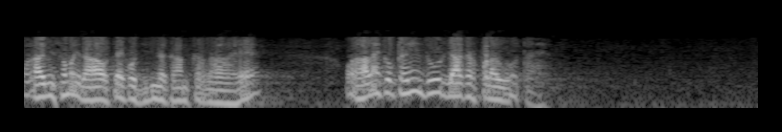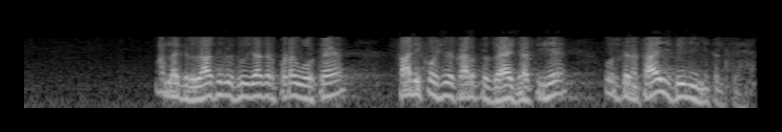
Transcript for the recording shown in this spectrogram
اور آدمی سمجھ رہا ہوتا ہے کوئی دن کا کام کر رہا ہے اور حالانکہ وہ کہیں دور جا کر پڑا ہوا ہوتا ہے۔ اللہ کی رضا سے بھی دور جا کر پڑا ہوا ہوتا ہے۔ ساری کوشش کارت ضائع جاتی ہے اس کے نتائج بھی نہیں نکلتے ہیں۔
